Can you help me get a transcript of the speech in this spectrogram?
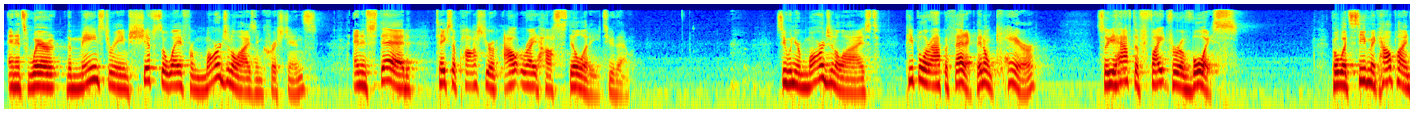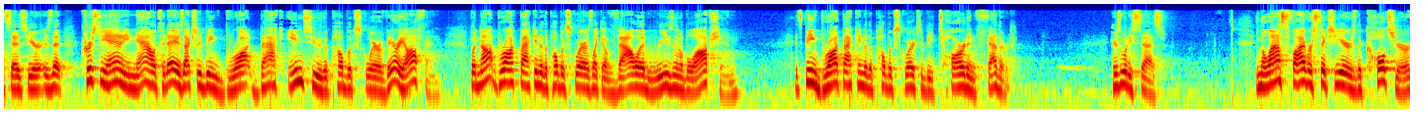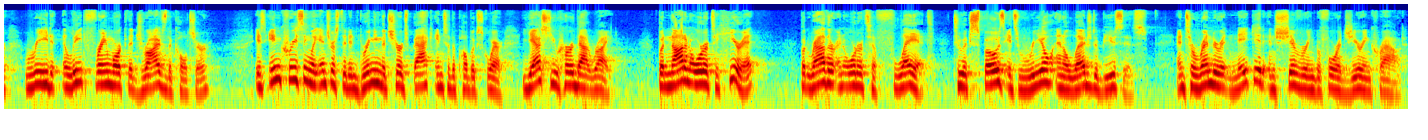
And it's where the mainstream shifts away from marginalizing Christians and instead takes a posture of outright hostility to them. See, when you're marginalized, people are apathetic, they don't care. So you have to fight for a voice. But what Steve McAlpine says here is that Christianity now, today, is actually being brought back into the public square very often but not brought back into the public square as like a valid, reasonable option. It's being brought back into the public square to be tarred and feathered. Here's what he says. In the last five or six years, the culture, read elite framework that drives the culture, is increasingly interested in bringing the church back into the public square. Yes, you heard that right, but not in order to hear it, but rather in order to flay it, to expose its real and alleged abuses and to render it naked and shivering before a jeering crowd.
